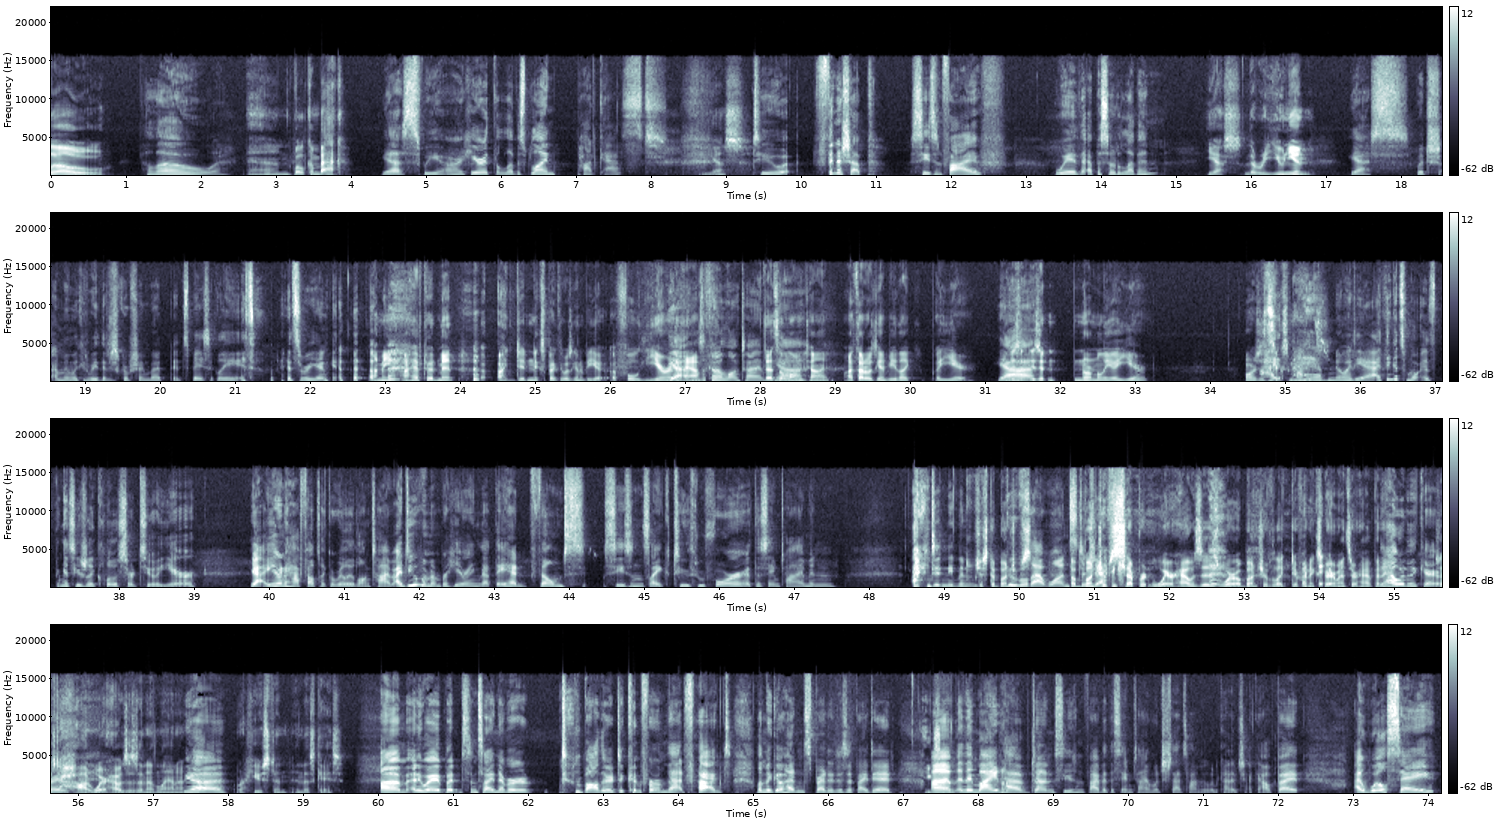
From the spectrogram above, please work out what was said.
Hello, Hello. and welcome back. Yes, we are here at the Love is Blind podcast Yes, to finish up season five with episode 11. yes, the reunion. Yes, which I mean, we could read the description, but it's basically it's it's a reunion. I mean, I have to admit, I didn't expect it was going to be a, a full year and yeah, a half. a kind of a long time. That's a long time. I thought it was going to be like a year. Yeah. Is it, is it normally a year? Or is it six I, months? I have no idea. I think it's more. I think it's usually closer to a year. Yeah, a year and a half felt like a really long time. I do remember hearing that they had filmed seasons like two through four at the same time, and I didn't even Just a bunch Google of that once. a bunch of separate warehouses where a bunch of like different experiments are happening. Yeah, what do they care, Just right? hot warehouses in Atlanta yeah. or Houston in this case. Um. Anyway, but since I never bothered to confirm that fact, let me go ahead and spread it as if I did. Um. Exactly. And they might have done season five at the same time, which that time we would kind of check out. But I will say,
